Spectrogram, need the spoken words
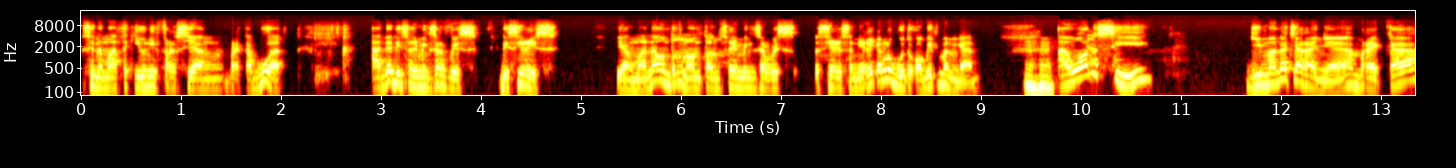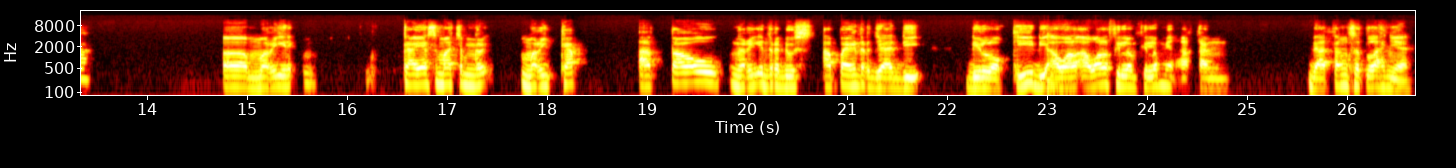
cinematic universe yang mereka buat ada di streaming service, di series. Yang mana untuk Hmm. nonton streaming service series sendiri kan lu butuh komitmen kan. Mhm. I wanna see gimana caranya mereka uh, meri- kayak semacam merecap atau ngeri-introduce apa yang terjadi di Loki di awal-awal film-film yang akan datang setelahnya.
